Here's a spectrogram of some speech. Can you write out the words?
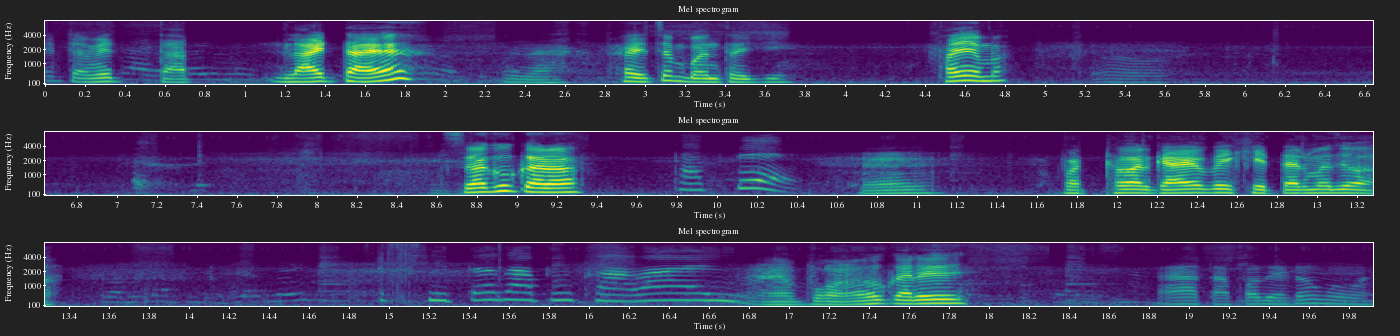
તમે તાપ લાઈટ થાય ના. હા ચમ બંધ થઈ ગઈ? થાય એમાં? સ્વાગું કરો? પઠ્ઠો ગાયો ભાઈ ખેતરમાં જો. ખેતર આપણું ખાવા આવી આ ભોણો કરે? હા તાપા બેઠો મમ્મા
